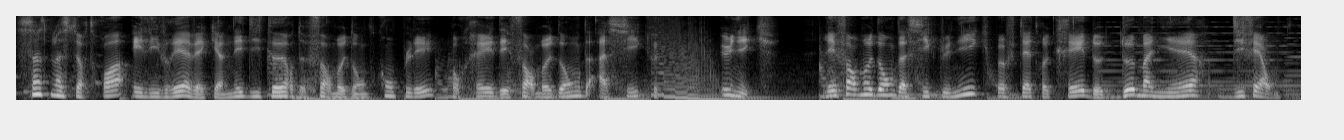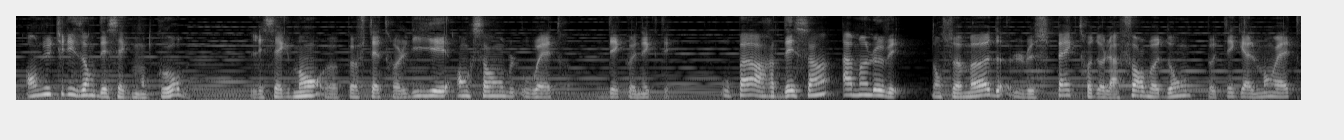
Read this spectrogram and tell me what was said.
SynthMaster 3 est livré avec un éditeur de formes d'ondes complet pour créer des formes d'ondes à cycle uniques. Les formes d'ondes à cycle unique peuvent être créées de deux manières différentes. En utilisant des segments de courbe, les segments euh, peuvent être liés ensemble ou être déconnectés, ou par dessin à main levée. Dans ce mode, le spectre de la forme d'onde peut également être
